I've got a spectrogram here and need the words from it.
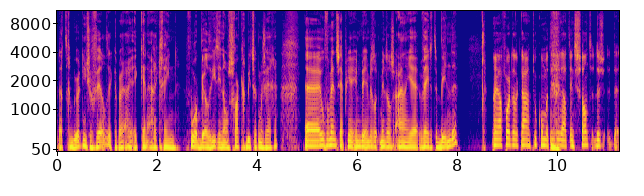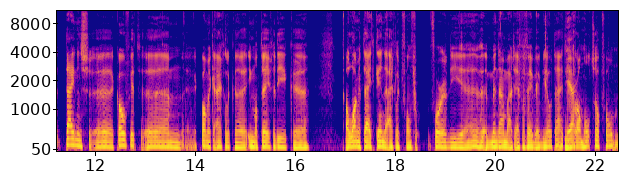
dat gebeurt niet zoveel. Ik, heb, ik ken eigenlijk geen voorbeelden, niet in ons vakgebied zou ik maar zeggen. Hoeveel mensen heb je in- inmiddels aan je weten te binden? Nou ja, voordat ik daar aan toe kom, het is inderdaad interessant. Dus de- tijdens eh, COVID ehm, kwam ik eigenlijk eh, iemand tegen die ik eh, al lange tijd kende, eigenlijk van voor, voor die, met name uit de FAV BBDO tijd, Ja. Bram Holtzopval.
